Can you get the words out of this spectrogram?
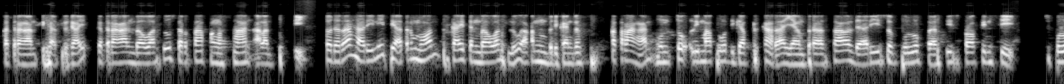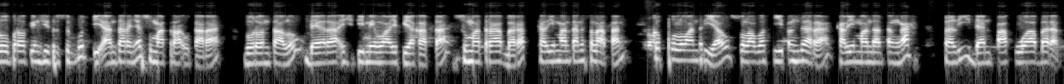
keterangan pihak terkait, keterangan Bawaslu, serta pengesahan alat bukti. Saudara, hari ini pihak termohon terkait dan Bawaslu akan memberikan keterangan untuk 53 perkara yang berasal dari 10 basis provinsi. 10 provinsi tersebut di antaranya Sumatera Utara, Gorontalo, Daerah Istimewa Yogyakarta, Sumatera Barat, Kalimantan Selatan, Kepulauan Riau, Sulawesi Tenggara, Kalimantan Tengah, Bali, dan Papua Barat.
